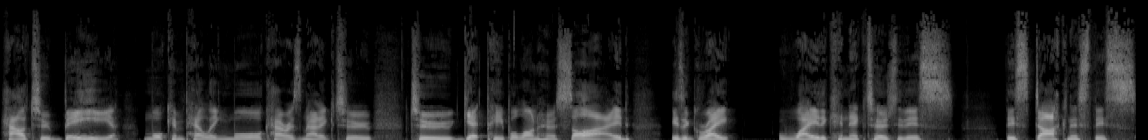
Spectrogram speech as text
how to be more compelling, more charismatic, to to get people on her side, is a great way to connect her to this this darkness, this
